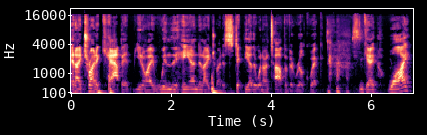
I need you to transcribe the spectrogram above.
and I try to cap it. You know, I win the hand and I try to stick the other one on top of it real quick. okay. Why?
